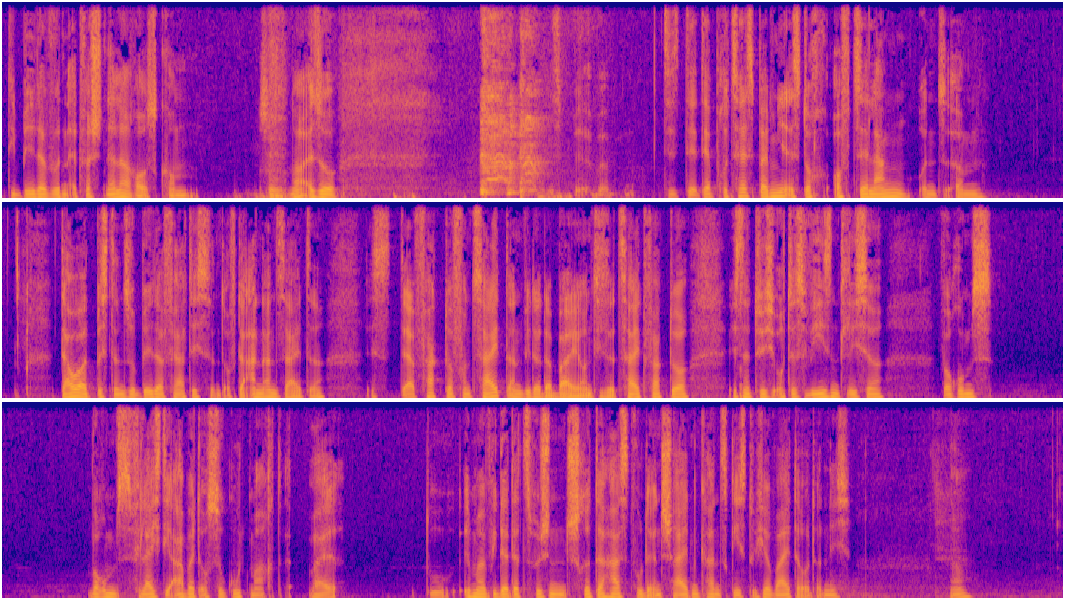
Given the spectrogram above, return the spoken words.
die Bilder würden etwas schneller rauskommen. So, ne? Also ich, der, der Prozess bei mir ist doch oft sehr lang und ähm, dauert, bis dann so Bilder fertig sind. Auf der anderen Seite ist der Faktor von Zeit dann wieder dabei und dieser Zeitfaktor ist natürlich auch das Wesentliche, warum es warum es vielleicht die Arbeit auch so gut macht, weil du immer wieder dazwischen Schritte hast, wo du entscheiden kannst, gehst du hier weiter oder nicht. Ja?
